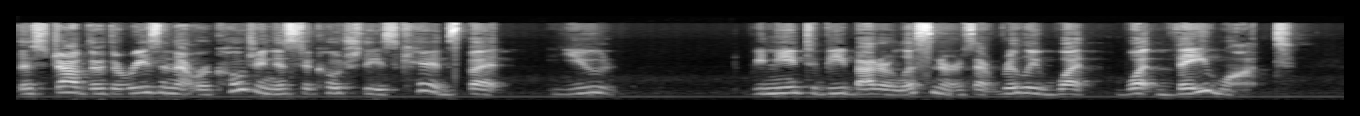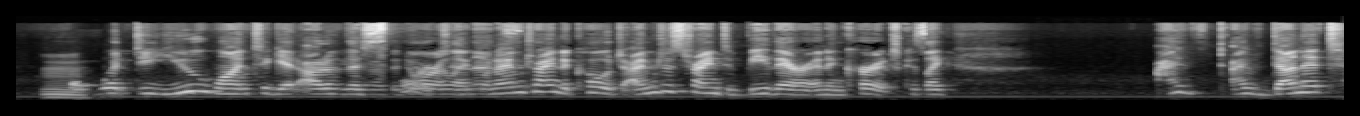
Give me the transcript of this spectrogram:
this job. They're the reason that we're coaching is to coach these kids. But you we need to be better listeners at really what what they want. Mm. like, what do you want to get out of this The door door. like when i'm trying to coach. I'm just trying to be there and encourage because like i've i've done it.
